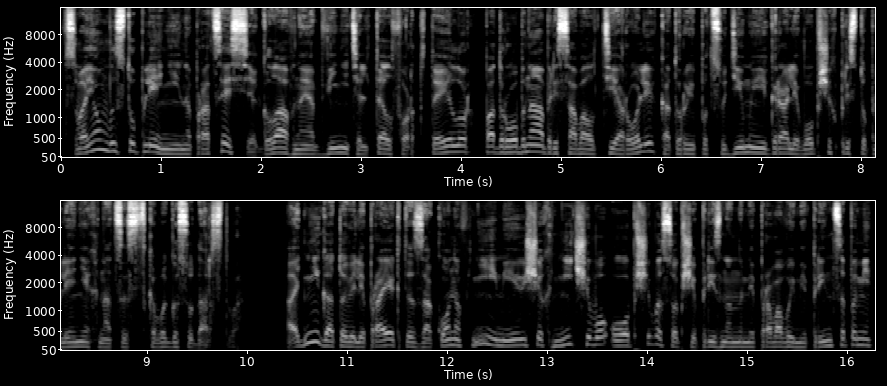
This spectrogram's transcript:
В своем выступлении на процессе главный обвинитель Телфорд Тейлор подробно обрисовал те роли, которые подсудимые играли в общих преступлениях нацистского государства. Одни готовили проекты законов, не имеющих ничего общего с общепризнанными правовыми принципами,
